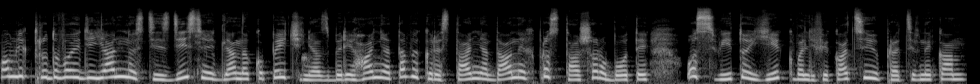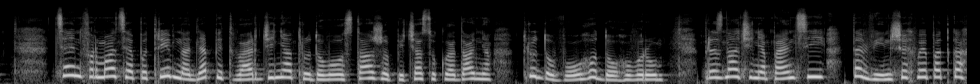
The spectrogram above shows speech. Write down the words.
Облік трудової діяльності здійснюють для накопичення, зберігання та використання даних про стаж роботи, освіту і кваліфікацію працівника. Ця інформація потрібна для підтвердження трудового стажу під час укладання трудового договору, призначення пенсії та в інших випадках,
